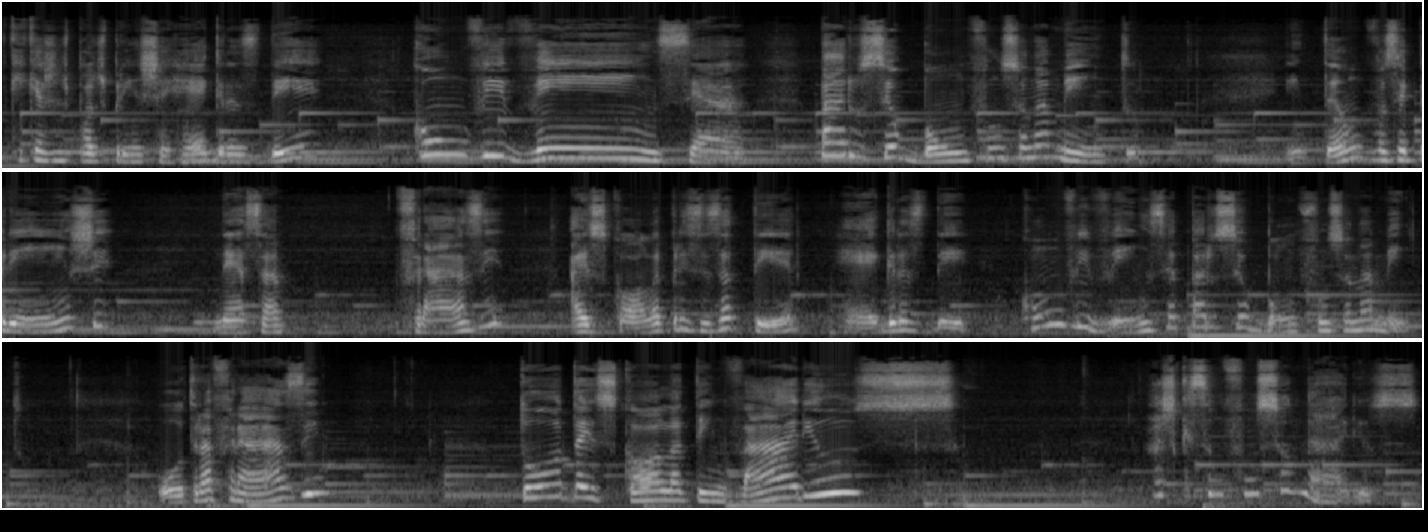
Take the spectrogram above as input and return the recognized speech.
o que, que a gente pode preencher? Regras de convivência para o seu bom funcionamento. Então, você preenche nessa frase a escola precisa ter regras de convivência para o seu bom funcionamento. Outra frase: toda escola tem vários. Acho que são funcionários.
